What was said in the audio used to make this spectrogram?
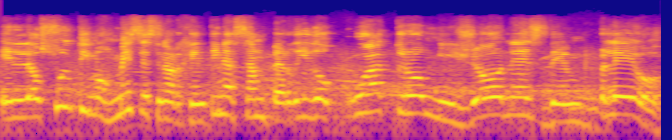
En los últimos meses en Argentina se han perdido 4 millones de empleos.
